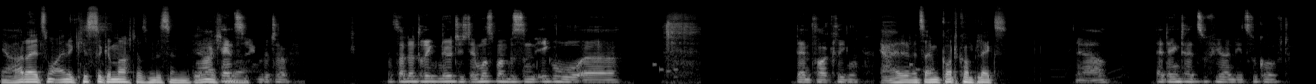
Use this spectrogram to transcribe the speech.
ja, hat er jetzt nur eine Kiste gemacht, das ist ein bisschen Ja, wenig. kennst du aber, ihn bitte. Das hat er dringend nötig. Der muss mal ein bisschen Ego-Dämpfer kriegen. ja, mit seinem Gottkomplex. Ja. Er denkt halt zu viel an die Zukunft.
